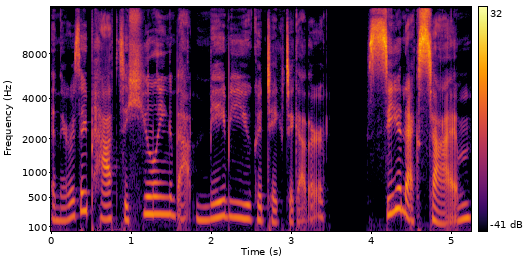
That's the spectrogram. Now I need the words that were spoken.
and there is a path to healing that maybe you could take together. See you next time.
